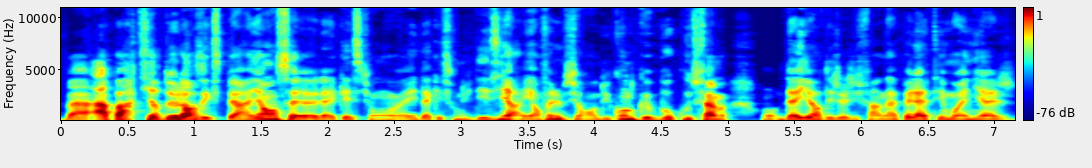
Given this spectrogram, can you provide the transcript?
bah, à partir de leurs expériences la question et la question du désir. Et en fait, je me suis rendu compte que beaucoup de femmes. Bon, D'ailleurs, déjà, j'ai fait un appel à témoignage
